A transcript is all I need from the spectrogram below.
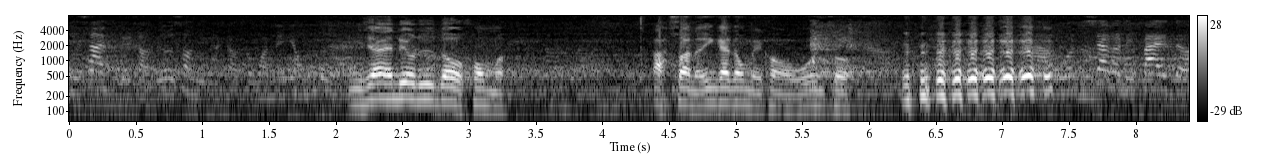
你上几个小时就送几个小时，我还没用过。你现在六日都有空吗？啊，算了，应该都没空，我问错。我下个礼拜的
